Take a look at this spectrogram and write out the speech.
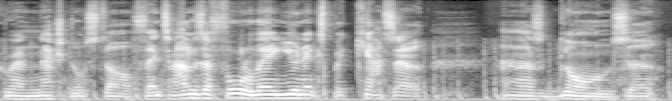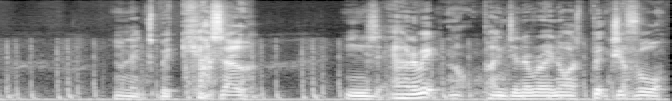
Grand National Star fence. And there's a fall there, Unix Picasso has gone, so Unix Picasso is out of it. Not painting a very nice picture for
